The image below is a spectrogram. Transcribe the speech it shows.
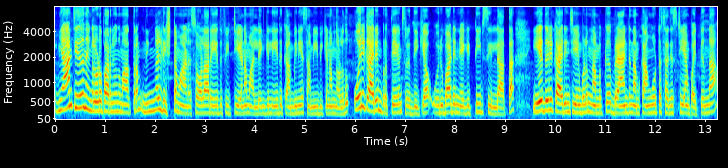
ഞാൻ ചെയ്തത് നിങ്ങളോട് പറഞ്ഞു എന്ന് മാത്രം നിങ്ങളുടെ ഇഷ്ടമാണ് സോളാർ ഏത് ഫിറ്റ് ചെയ്യണം അല്ലെങ്കിൽ ഏത് കമ്പനിയെ സമീപിക്കണം എന്നുള്ളത്. ഒരു കാര്യം പ്രത്യേകം ശ്രദ്ധിക്കുക. ഒരുപാട് നെഗറ്റീവ്സ് ഇല്ലാത്ത ഏതൊരു കാര്യം ചെയ്യുമ്പോഴും നമുക്ക് ബ്രാൻഡ് നമുക്ക് അങ്ങോട്ട് സജസ്റ്റ് ചെയ്യാൻ പറ്റുന്ന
